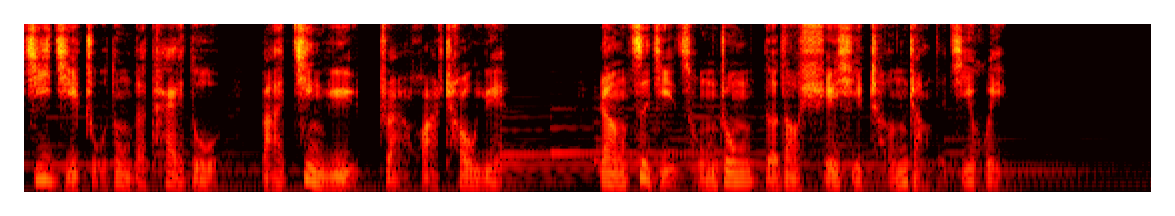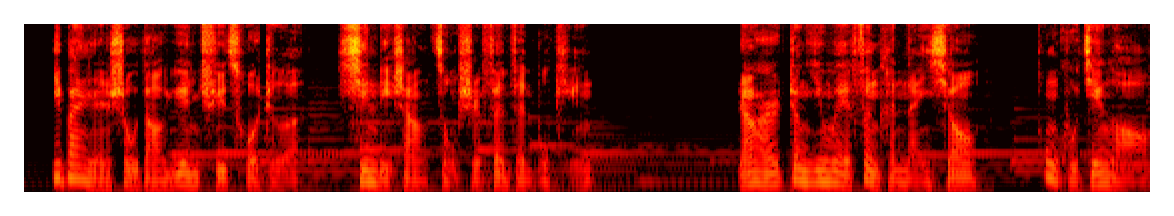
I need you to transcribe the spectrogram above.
积极主动的态度，把境遇转化超越，让自己从中得到学习成长的机会。一般人受到冤屈挫折，心理上总是愤愤不平。然而正因为愤恨难消。痛苦煎熬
